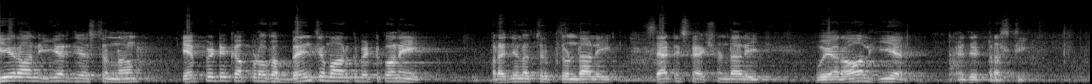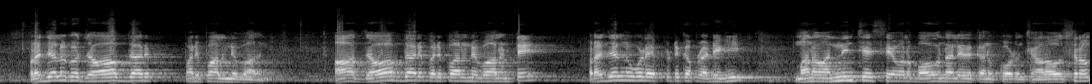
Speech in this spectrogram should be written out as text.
ఇయర్ ఆన్ ఇయర్ చేస్తున్నాం. ఎప్పటికప్పుడు ఒక బెంచ్ మార్క్ పెట్టుకొని ప్రజల తృప్తి ఉండాలి సాటిస్ఫాక్షన్ ఉండాలి. We are all here as a trustee ప్రజలకు జవాబుదారి పరిపాలన ఇవ్వాలని. ఆ జవాబుదారి పరిపాలన ఇవ్వాలంటే ప్రజలను కూడా ఎప్పటికప్పుడు అడిగి మనం అందించే సేవలు బాగున్నా లేదా కనుక్కోవడం చాలా అవసరం.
